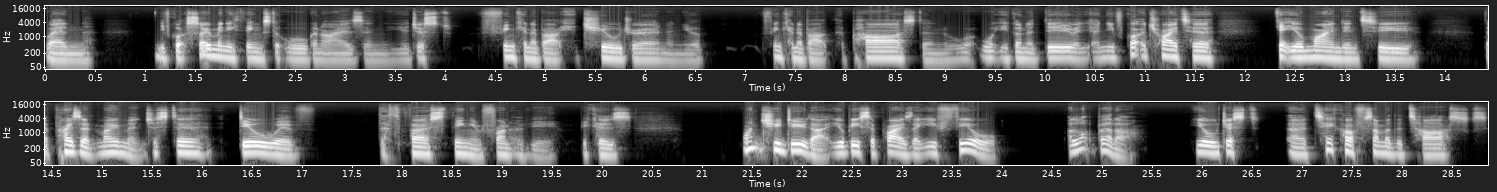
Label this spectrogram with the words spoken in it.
when you've got so many things to organize and you're just thinking about your children and you're thinking about the past and what, what you're going to do. And, and you've got to try to get your mind into the present moment just to deal with the first thing in front of you. Because once you do that, you'll be surprised that you feel a lot better. You'll just uh, tick off some of the tasks.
